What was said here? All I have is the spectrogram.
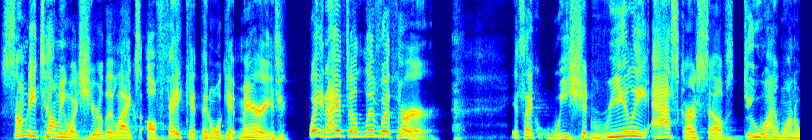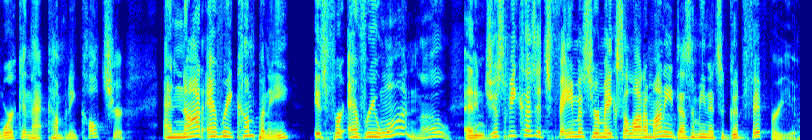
Somebody tell me what she really likes. I'll fake it. Then we'll get married. Wait, I have to live with her. It's like we should really ask ourselves do I want to work in that company culture? And not every company is for everyone. No. And, And- just because it's famous or makes a lot of money doesn't mean it's a good fit for you.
